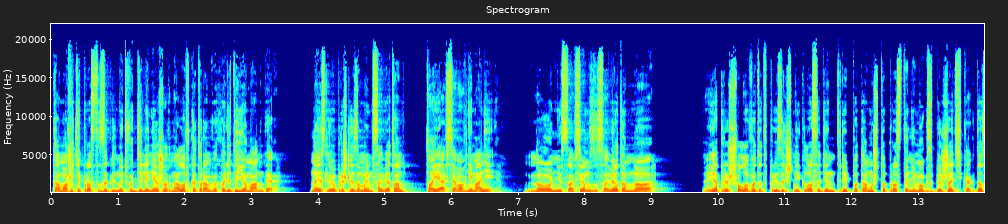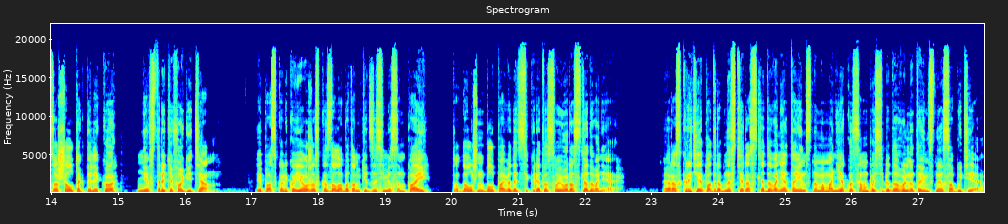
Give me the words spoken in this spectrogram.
то можете просто заглянуть в отделение журнала, в котором выходит её манга. Но если вы пришли за моим советом, то я вся во внимании. «Ну, не совсем за советом, но...» Я пришёл в этот призрачный класс 1-3, потому что просто не мог сбежать, когда зашёл так далеко, не встретив Огитян. И поскольку я уже сказал об этом Кидзасими-сэмпай, то должен был поведать секреты своего расследования. Раскрытие подробностей расследования таинственному маньяку само по себе довольно таинственное событие.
